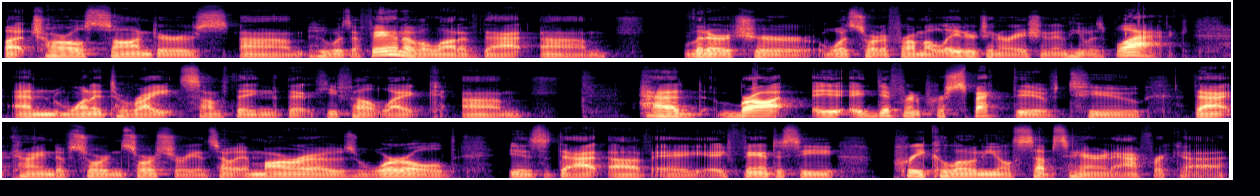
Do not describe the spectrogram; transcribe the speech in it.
but Charles Saunders, um, who was a fan of a lot of that um, literature, was sort of from a later generation and he was black and wanted to write something that he felt like um, had brought a, a, different perspective to that kind of sword and sorcery. And so Imaro's world is that of a, a fantasy pre colonial sub Saharan Africa.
